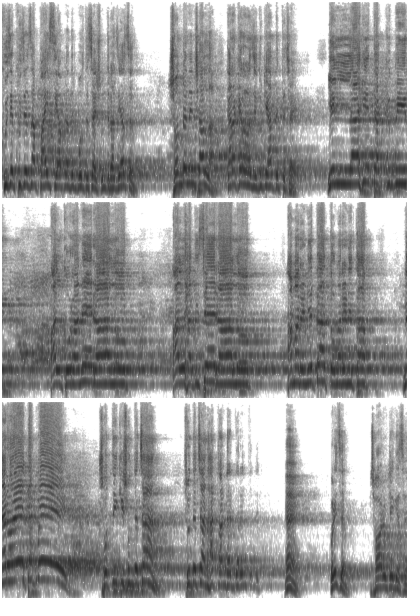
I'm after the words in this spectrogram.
খুঁজে খুঁজে যা পাইছি, আপনাদের বলতে চাই, শুনতে রাজি আছেন? শুনবেন ইনশাল্লাহ কারা কারা রাজি? দুটি হাত দেখতে চাই। লিল্লাহি তাকবীর, আল কোরআনের আলোক, আল হাদিসের আলোক। আমার নেতা, তোমার নেতা নারয়ে থাকবে। সত্যি কি শুনতে চান? শুনতে চান? হাত টান টান করেন তো হ্যাঁ করেছেন? ঝড় উঠে গেছে।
